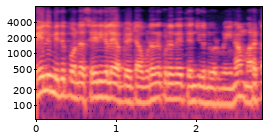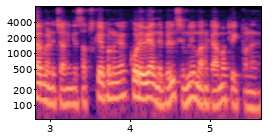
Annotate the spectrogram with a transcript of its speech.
மேலும் இது போன்ற செய்திகளை அப்டேட்டா உடனுக்குடனே தெரிஞ்சுக்கொண்டு விரும்புனீங்கன்னா மறக்காம என்ன நீங்கள் சப்ஸ்கிரைப் பண்ணுங்க. கூடவே அந்த பெல் சிம்லையும் மறக்காம கிளிக் பண்ணுங்க.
